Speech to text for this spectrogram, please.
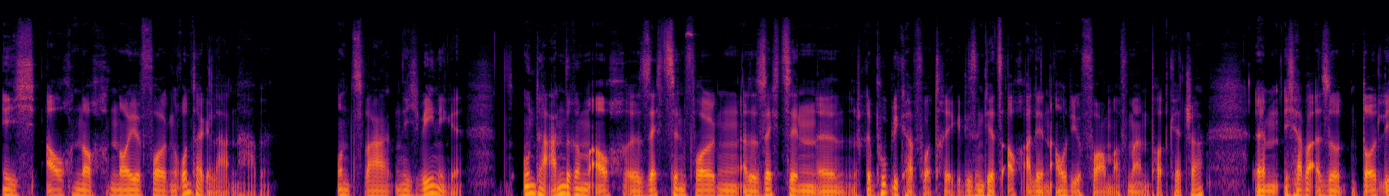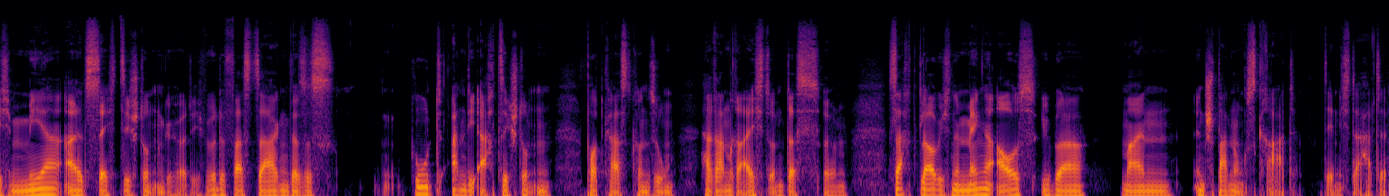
ich auch noch neue Folgen runtergeladen habe. Und zwar nicht wenige. Unter anderem auch äh, 16 Folgen, also 16 äh, Republika-Vorträge, die sind jetzt auch alle in Audioform auf meinem Podcatcher. Ähm, ich habe also deutlich mehr als 60 Stunden gehört. Ich würde fast sagen, dass es gut an die 80 Stunden Podcast-Konsum heranreicht. Und das ähm, sagt, glaube ich, eine Menge aus über meinen Entspannungsgrad, den ich da hatte.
